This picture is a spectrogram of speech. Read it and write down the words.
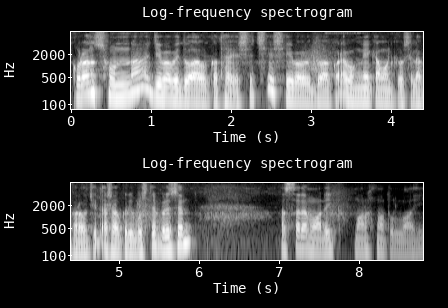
কোরআন সন্না যেভাবে দোয়ার কথা এসেছে সেইভাবে দোয়া করা এবং নেক আমলকে ওসিলা করা উচিত। আশা করি বুঝতে পেরেছেন। আসসালামু আলাইকুম রহমতুল্লাহি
